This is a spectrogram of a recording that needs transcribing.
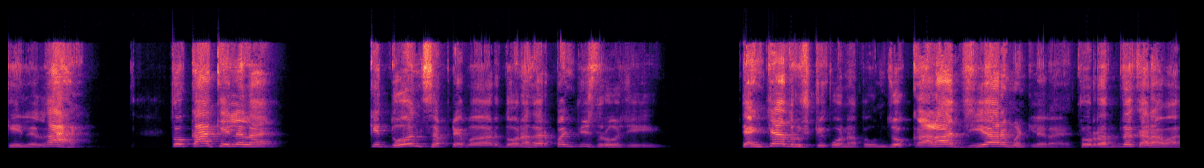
केलेला आहे. तो का केलेला आहे? की दोन सप्टेंबर दोन हजार पंचवीस रोजी त्यांच्या दृष्टिकोनातून जो काळा जी आर म्हटलेला आहे तो रद्द करावा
